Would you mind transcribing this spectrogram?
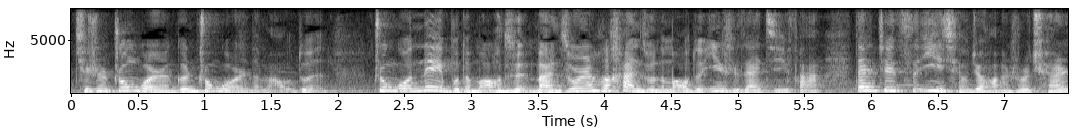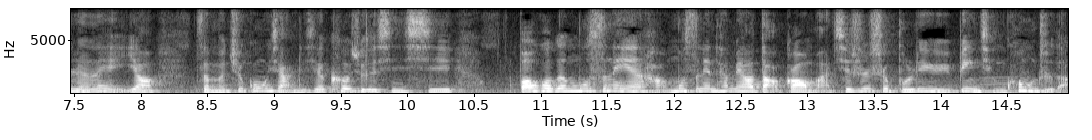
其实中国人跟中国人的矛盾。中国内部的矛盾，满族人和汉族的矛盾一直在激发。但是这次疫情就好像说，全人类要怎么去共享这些科学的信息，包括跟穆斯林也好，穆斯林他们要祷告嘛，其实是不利于病情控制的。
